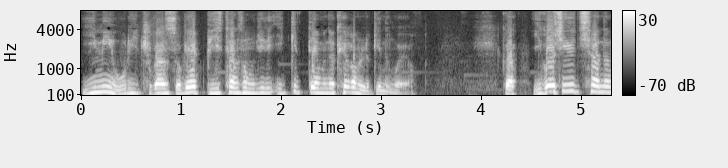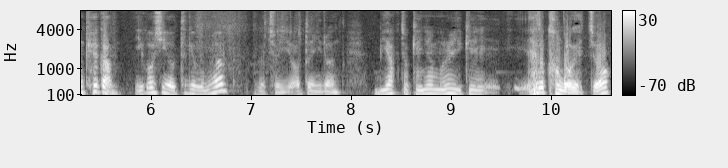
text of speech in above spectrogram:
이미 우리 주관 속에 비슷한 성질이 있기 때문에 쾌감을 느끼는 거예요. 그러니까 이것이 일치하는 쾌감, 이것이 어떻게 보면 그렇죠. 어떤 이런 미학적 개념을 이렇게 해석한 거겠죠.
